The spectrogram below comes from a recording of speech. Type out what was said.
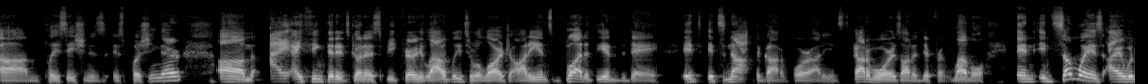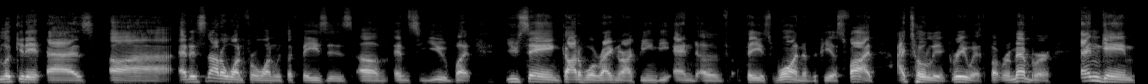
um PlayStation is is pushing there. Um, I, I think that it's going to speak very loudly to a large audience, but at the end of the day, it, it's not the God of War audience. God of War is on a different level and in some ways i would look at it as uh and it's not a one for one with the phases of mcu but you saying god of war ragnarok being the end of phase one of the ps5 i totally agree with but remember endgame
